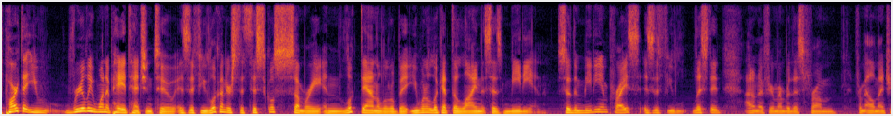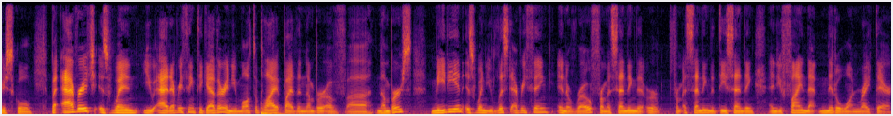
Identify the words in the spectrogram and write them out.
part that you really want to pay attention to is if you look under statistical summary and look down a little bit, you want to look at the line that says median. So the median price is if you listed, I don't know if you remember this from from elementary school, but average is when you add everything together and you multiply it by the number of uh, numbers. Median is when you list everything in a row from ascending the or from ascending to descending, and you find that middle one right there.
